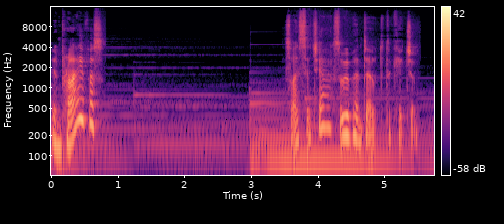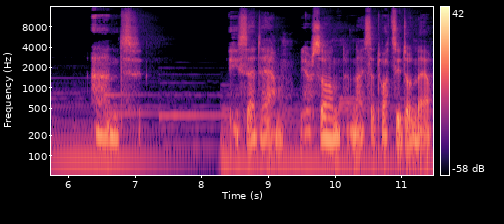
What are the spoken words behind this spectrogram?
In private? So I said, Yeah. So we went out to the kitchen. And he said, um, Your son. And I said, What's he done now?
